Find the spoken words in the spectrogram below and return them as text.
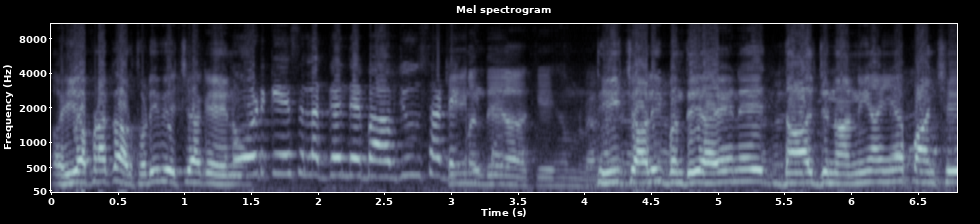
ਅਸੀਂ ਆਪਣਾ ਘਰ ਥੋੜੀ ਵੇਚਿਆ ਕਿਸੇ ਨੂੰ। ਕੋਰਟ ਕੇਸ ਲੱਗਣ ਦੇ ਬਾਵਜੂਦ ਸਾਡੇ ਬੰਦੇ ਆ ਕੇ ਹਮਲਾ। 30 40 ਬੰਦੇ ਆਏ ਨੇ ਨਾਲ ਜਨਾਨੀਆਂ ਆਈਆਂ 5 6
